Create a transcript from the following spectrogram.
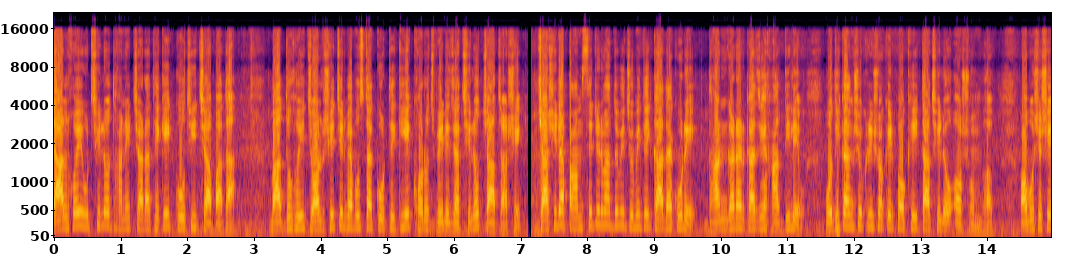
লাল হয়ে উঠছিল ধানের চারা থেকে কচি চা পাতা। বাধ্য হয়ে জলসেচের ব্যবস্থা করতে গিয়ে খরচ বেড়ে যাচ্ছিল চা চাষে। চাষিরা পাম্পসেটের মাধ্যমে জমিতে কাদা করে ধান গাড়ার কাজে হাত দিলেও অধিকাংশ কৃষকের পক্ষেই তা ছিল অসম্ভব। অবশেষে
